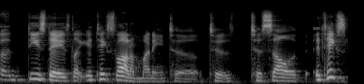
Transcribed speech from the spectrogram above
uh, these days, like, it takes a lot of money to to to sell. it. It takes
